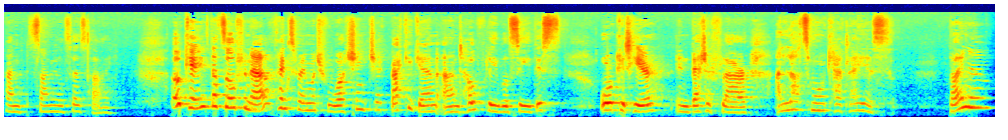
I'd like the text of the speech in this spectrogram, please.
And Samuel says hi. Okay, that's all for now. Thanks very much for watching. Check back again and hopefully we'll see this orchid here in better flower and lots more cattleyas. Bye now.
